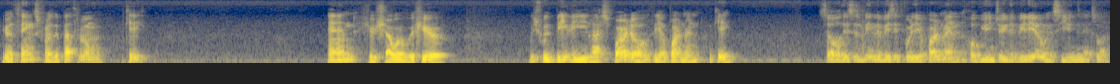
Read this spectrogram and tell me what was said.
your things for the bathroom okay? And your shower over here which would be the last part of the apartment okay? So this has been the visit for the apartment. Hope you enjoyed the video and see you in the next one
